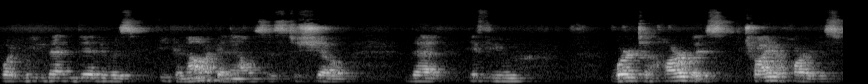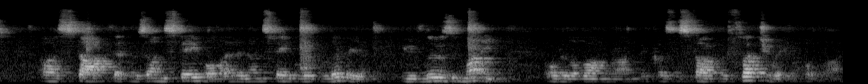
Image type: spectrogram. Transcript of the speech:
what we then did was economic analysis to show that if you were to harvest, try to harvest a stock that was unstable at an unstable equilibrium, you'd lose money over the long run because the stock would fluctuate a whole lot.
